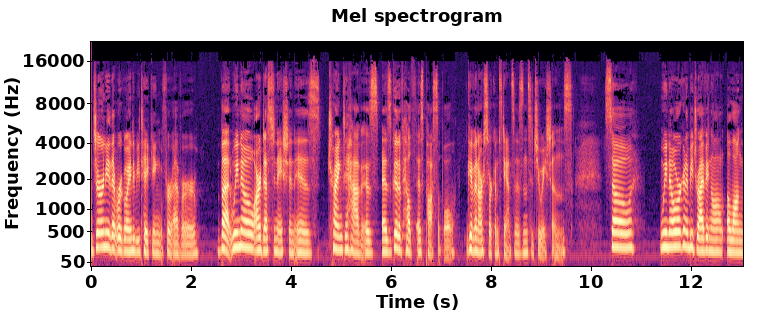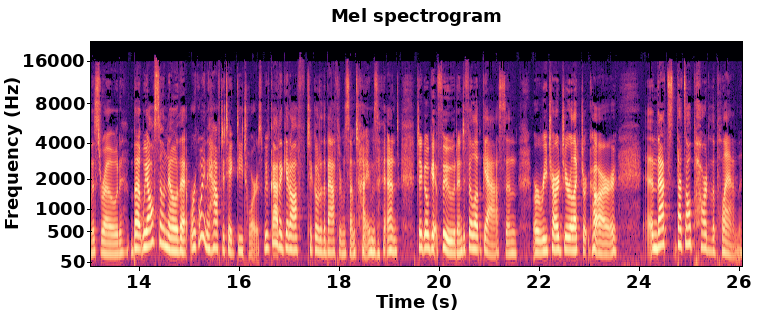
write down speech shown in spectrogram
journey that we're going to be taking forever. But we know our destination is trying to have as, as good of health as possible, given our circumstances and situations. So, We know we're going to be driving al- along this road, but we also know that we're going to have to take detours. We've got to get off to go to the bathroom sometimes and to go get food and to fill up gas and or recharge your electric car. And that's that's all part of the plan.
